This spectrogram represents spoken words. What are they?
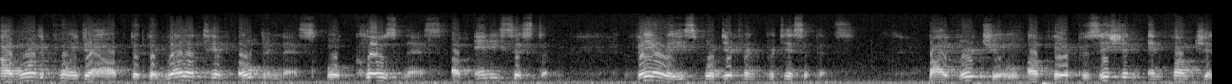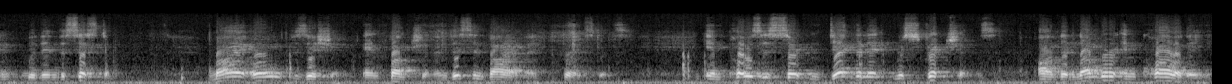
I want to point out that the relative openness or closedness of any system varies for different participants by virtue of their position and function within the system. My own position and function in this environment, for instance, imposes certain definite restrictions on the number and quality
